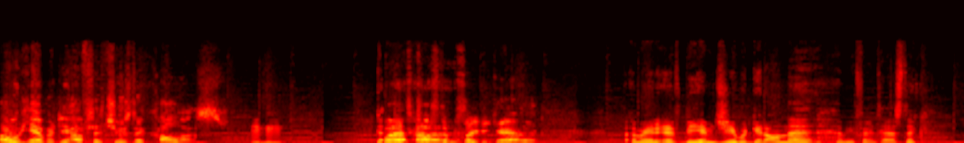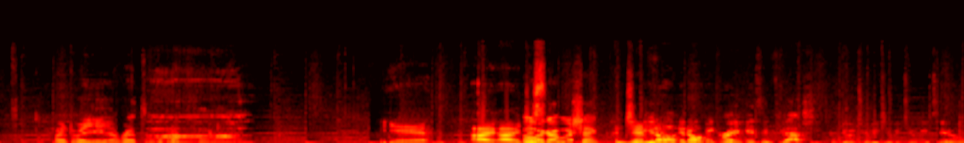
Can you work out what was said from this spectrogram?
Oh yeah, but you have to choose the colors. Mm-hmm. But it's Uh, custom, uh, so you can. Yeah. I mean, if BMG would get on that, that'd be fantastic. But we uh, red red thing. Yeah. Alright, alright, Oh, I got Wu Shang. Jimmy. You know, it would be great is if you actually could do a 2v2v2v2,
